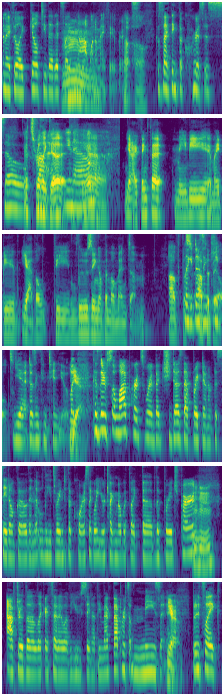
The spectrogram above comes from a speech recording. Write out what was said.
and i feel like guilty that it's like not one of my favorites Uh-oh. because i think the chorus is so It's really good. you know Yeah. Yeah, I think that maybe it might be yeah, the the losing of the momentum of the like it doesn't the keep, build. yeah it doesn't continue like Yeah. because there's a lot of parts where like she does that breakdown of the say don't go then it leads right into the chorus like what you were talking about with like the the bridge part Mm-hmm. after the like i said i love you say nothing back that part's amazing Yeah. but it's like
